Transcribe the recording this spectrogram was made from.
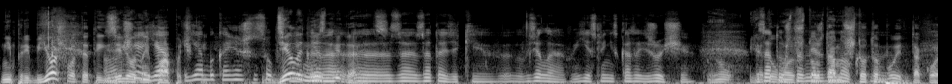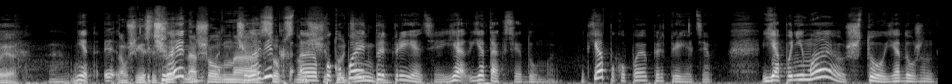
не прибьешь вот этой Вообще, зеленой я, папочкой, Я бы, конечно, собственника дело не э, сдвигается. за, за тазики взяла, если не сказать жестче. Ну, я за думаю, то, что, что, между там ног, что-то э, будет такое. Нет, э, Потому что если человек нашел на человек, собственном э, счету покупает деньги- предприятие. Я, я так себе думаю. Вот я покупаю предприятие. Я понимаю, что я должен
